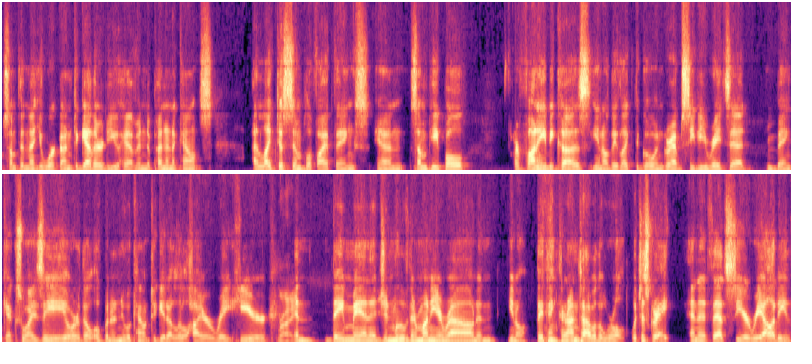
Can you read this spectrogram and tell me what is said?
something that you work on together? Do you have independent accounts? I like to simplify things, and some people are funny because you know they like to go and grab CD rates at Bank XYZ, or they'll open a new account to get a little higher rate here, right? And they manage and move their money around, and you know they think they're on top of the world, which is great. And if that's your reality,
